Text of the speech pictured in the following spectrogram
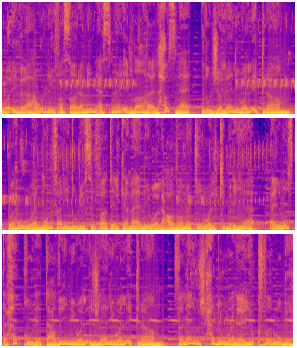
وإذا عرف صار من أسماء الله الحسنى ذو الجلال والإكرام وهو المنفرد بصفات الكمال والعظمة والكبرياء. المستحق للتعظيم والإجلال والإكرام فلا يجحد ولا يكفر به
